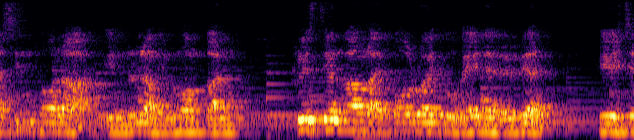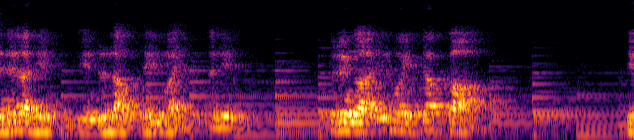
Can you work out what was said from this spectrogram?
asin thona in rilang in nuam kan, Christian wang lai pol roi tu he ne rian. Hi channel hi in rilang thei mai ani. Ringa i hoi ta ka hi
